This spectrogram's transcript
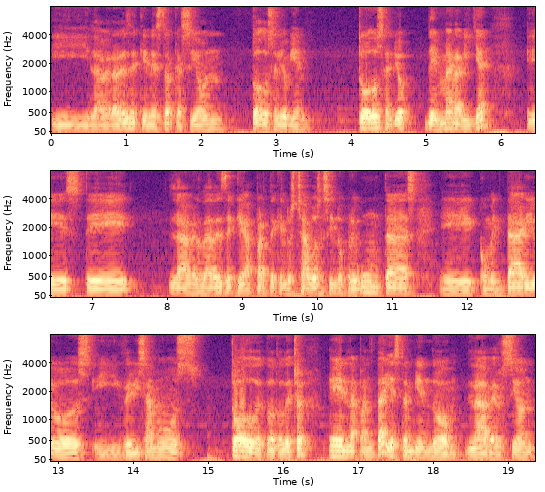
Y la verdad es de que en esta ocasión todo salió bien. Todo salió de maravilla. Este, la verdad es de que aparte que los chavos haciendo preguntas, eh, comentarios y revisamos todo de todo. De hecho, en la pantalla están viendo la versión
